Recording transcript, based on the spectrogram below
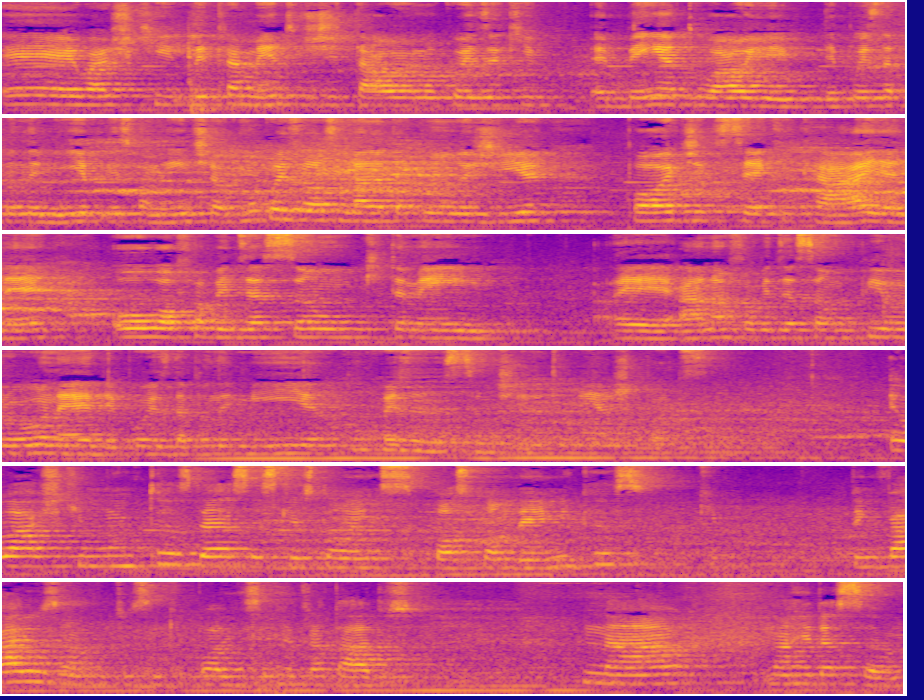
É, eu acho que letramento digital é uma coisa que é bem atual e depois da pandemia, principalmente, alguma coisa relacionada à tecnologia pode ser que caia, né? Ou alfabetização, que também é, a analfabetização piorou, né? Depois da pandemia, alguma coisa nesse sentido também Eu acho que muitas dessas questões pós-pandêmicas, que tem vários âmbitos que podem ser retratados na, na redação.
